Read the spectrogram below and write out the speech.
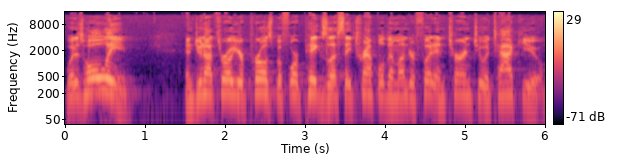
what is holy, and do not throw your pearls before pigs, lest they trample them underfoot and turn to attack you.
